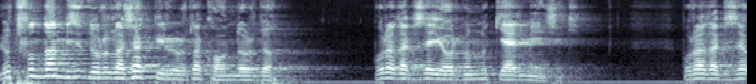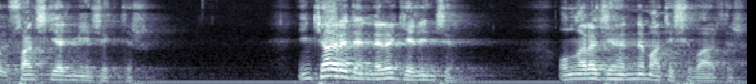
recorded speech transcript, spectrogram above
Lütfundan bizi durulacak bir yurda kondurdu. Burada bize yorgunluk gelmeyecek. Burada bize usanç gelmeyecektir. İnkar edenlere gelince, onlara cehennem ateşi vardır.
